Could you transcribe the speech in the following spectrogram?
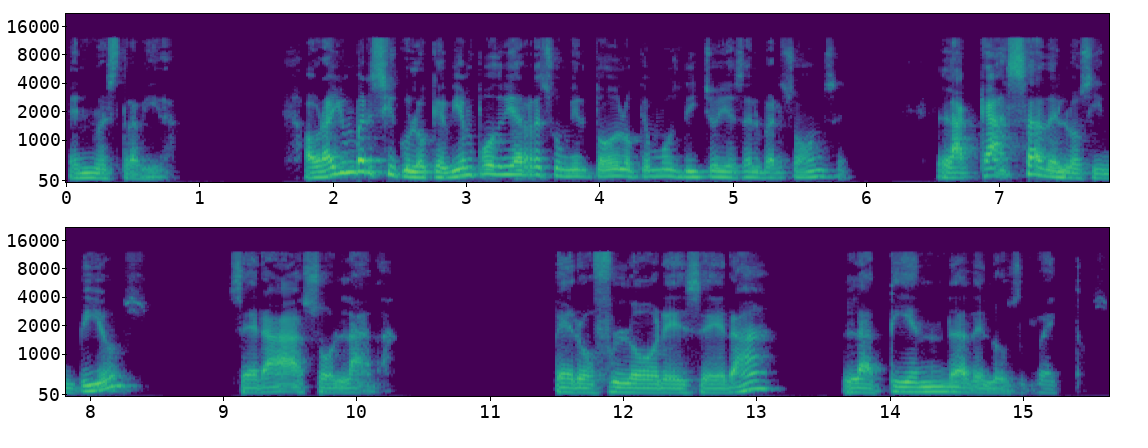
en nuestra vida. Ahora hay un versículo que bien podría resumir todo lo que hemos dicho y es el verso 11. La casa de los impíos será asolada, pero florecerá la tienda de los rectos.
